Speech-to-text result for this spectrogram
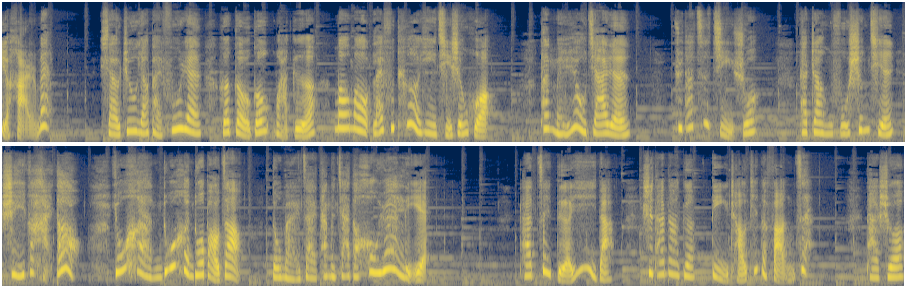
女孩们。小猪摇摆夫人和狗狗瓦格、猫猫莱福特一起生活。她没有家人，据她自己说，她丈夫生前是一个海盗，有很多很多宝藏，都埋在他们家的后院里。他最得意的。是他那个底朝天的房子。他说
